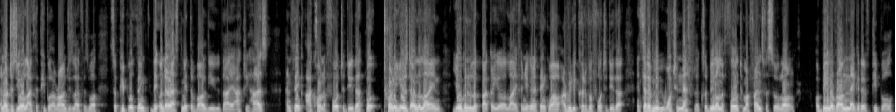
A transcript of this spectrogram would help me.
And not just your life, the people around you's life as well. So people think they underestimate the value that it actually has and think I can't afford to do that. But 20 years down the line, you're going to look back at your life and you're going to think, wow, I really could have afforded to do that. Instead of maybe watching Netflix or being on the phone to my friends for so long or being around negative people,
